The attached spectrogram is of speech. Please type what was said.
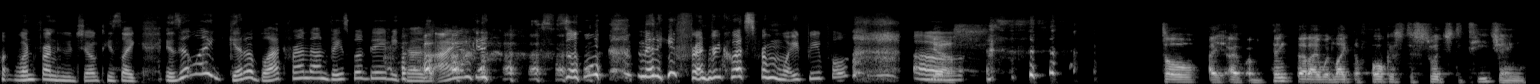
one friend who joked, he's like, "Is it like get a black friend on Facebook Day? Because I am getting so many friend requests from white people." Um Yes. So I, I I think that I would like the focus to switch to teaching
